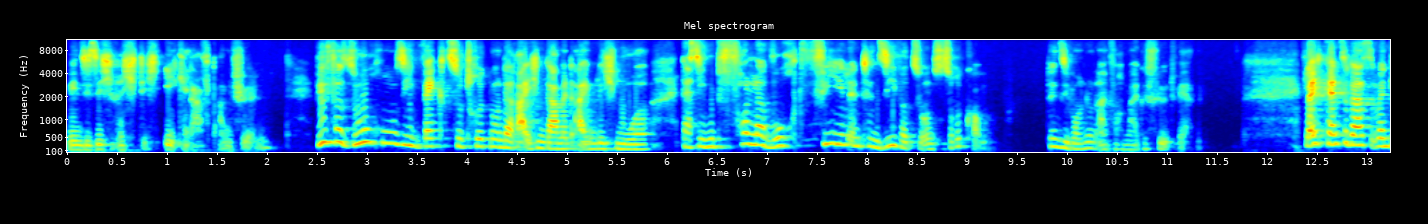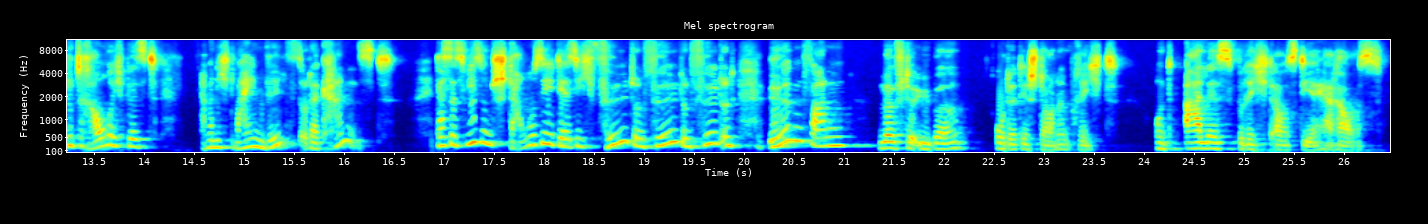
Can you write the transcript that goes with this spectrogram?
wenn sie sich richtig ekelhaft anfühlen. Wir versuchen, sie wegzudrücken und erreichen damit eigentlich nur, dass sie mit voller Wucht viel intensiver zu uns zurückkommen. Denn sie wollen nun einfach mal gefühlt werden. Vielleicht kennst du das, wenn du traurig bist, aber nicht weinen willst oder kannst. Das ist wie so ein Stausee, der sich füllt und füllt und füllt und irgendwann läuft er über oder der Staunen bricht und alles bricht aus dir heraus.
